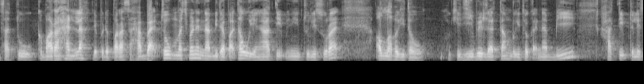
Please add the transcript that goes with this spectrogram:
satu kemarahan lah daripada para sahabat. So macam mana Nabi dapat tahu yang Hatib ni tulis surat? Allah bagi tahu. Okey Jibril datang beritahu kat Nabi, Hatib telah,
